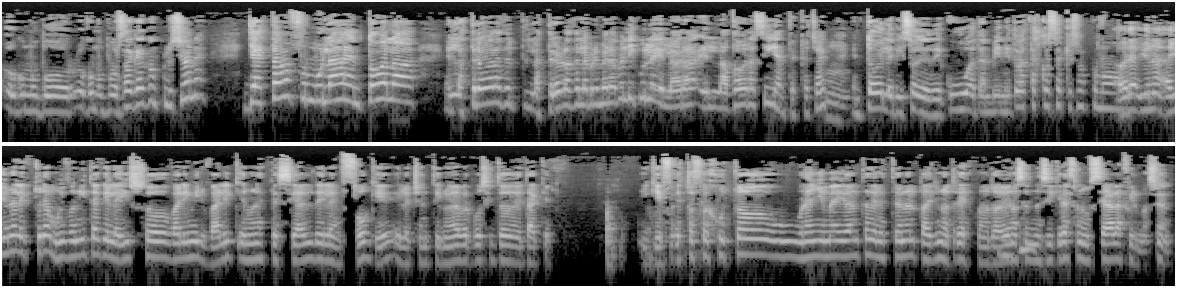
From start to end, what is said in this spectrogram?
o como por o como por sacar conclusiones ya estaban formuladas en todas las en las tres horas del- las tres horas de la primera película y en, la hora- en las dos horas siguientes, ¿cachai? Mm. En todo el episodio de Cuba también y todas estas cosas que son como Ahora hay una, hay una lectura muy bonita que la hizo Valimir Valik en un especial del Enfoque, el 89 a propósito de Tucker. Y que fue- esto fue justo un año y medio antes del estreno del Padrino 3, cuando todavía no se- ni siquiera se anunciaba la filmación.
